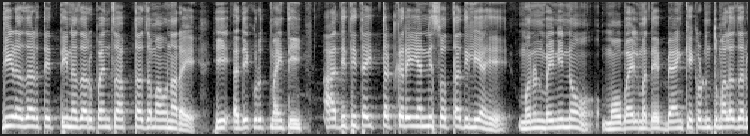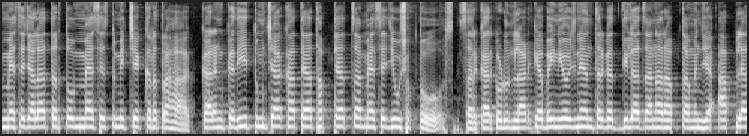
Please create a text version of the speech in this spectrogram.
दीड हजार ते तीन हजार रुपयांचा हप्ता जमा होणार आहे. ही अधिकृत माहिती आदितीताई तटकरे यांनी स्वतः दिली आहे. म्हणून बहिणींनो मोबाईलमध्ये बँकेकडून तुम्हाला जर मेसेज आला तर तो मेसेज तुम्ही चेक करत राहा. कारण कधी तुमच्या खात्यात हप्त्याचा मेसेज येऊ शकतो. सरकारकडून लाडक्या बहीण योजनेअंतर्गत दिला जाणारा हप्ता म्हणजे आपल्या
